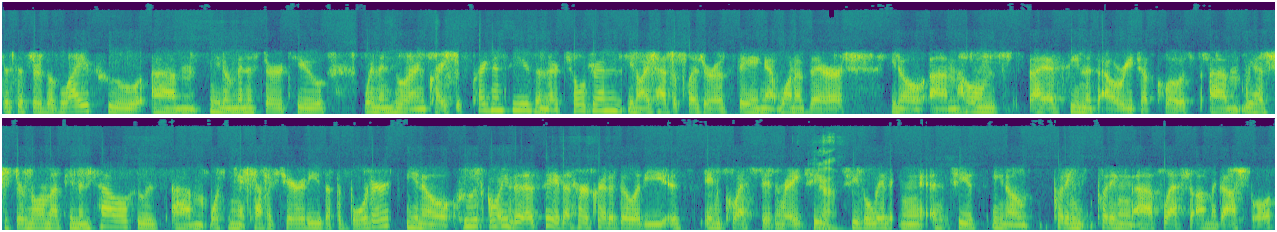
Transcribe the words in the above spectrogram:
the Sisters of Life, who um, you know minister to women who are in crisis pregnancies and their children. You know, I've had the pleasure of staying at one of their you know, um, homes. I, have seen this outreach up close. Um, we had Sister Norma Pimentel, who's um, working at Catholic Charities at the border. You know, who's going to say that her credibility is in question, right? She's yeah. she's living, uh, she's you know putting putting uh, flesh on the gospel.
